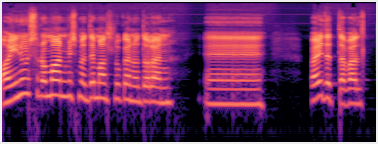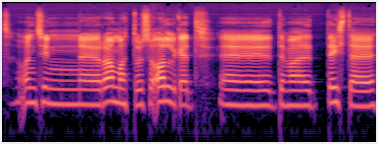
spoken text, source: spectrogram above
ainus romaan, mis ma temalt lugenud olen. väidetavalt on siin raamatus alged tema teiste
